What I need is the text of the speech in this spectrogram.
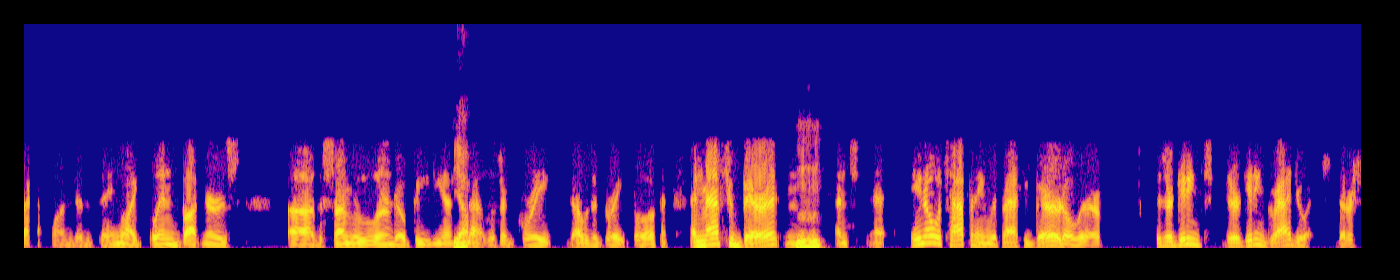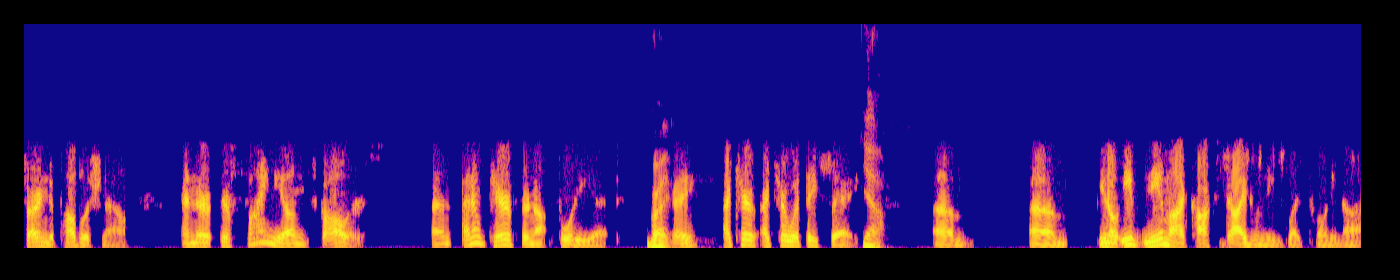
Second London thing, like Glenn Butner's uh, "The Son Who Learned Obedience." Yep. That was a great that was a great book. And Matthew Barrett and hmm and uh, you know what's happening with Matthew Barrett over there is they're getting they're getting graduates that are starting to publish now, and they're they're fine young scholars. And I don't care if they're not forty yet. Right. Okay, I care. I care what they say. Yeah. Um, um, you know, even Nehemiah Coxe died when he was like 29,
